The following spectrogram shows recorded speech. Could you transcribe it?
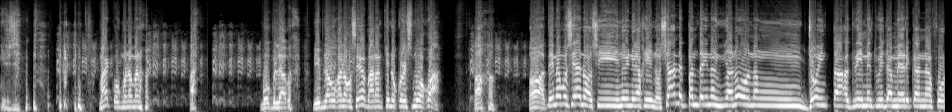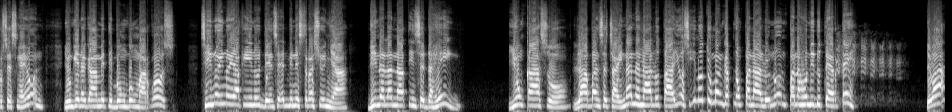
Mark, wag mo naman ah, Bobla, biblaw ka na ako sa'yo, parang kinukurs mo ako ah. oh, tingnan mo si ano, si Noynoy Aquino, siya ang nagpanday ng ano ng joint ah, agreement with American ah, forces ngayon, yung ginagamit ni Bongbong Marcos. Si Noynoy Aquino din sa administrasyon niya, dinala natin sa The Hague. Yung kaso laban sa China, nanalo tayo. Sino tumanggap ng panalo noon? Panahon ni Duterte. Di ba?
